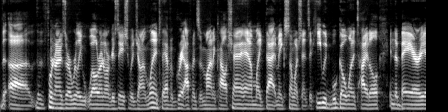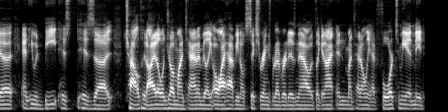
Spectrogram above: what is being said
The, uh, the 49ers are a really well run organization with John Lynch. They have a great offensive mind and Kyle Shanahan. I'm like, that makes so much sense. If he would go win a title in the Bay Area and he would beat his his uh, childhood idol in Joe Montana and be like, oh, I have, you know, six rings, whatever it is now. It's like, and, I, and Montana only had four. To me, it made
